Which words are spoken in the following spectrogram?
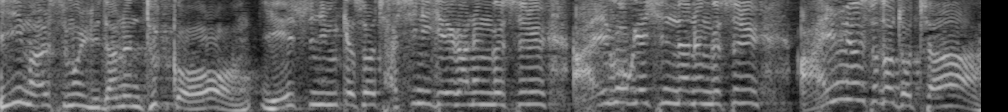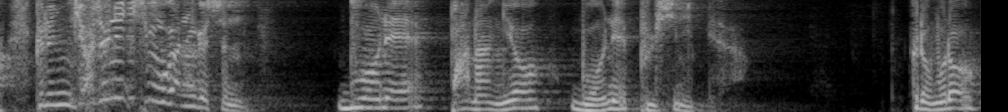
이 말씀을 유다는 듣고 예수님께서 자신이 계획하는 것을 알고 계신다는 것을 알면서도 조차 그는 여전히 침묵한 것은 무언의 반항이요 무언의 불신입니다. 그러므로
